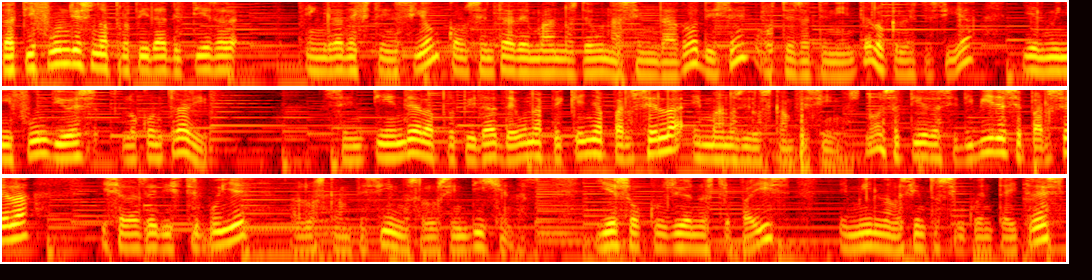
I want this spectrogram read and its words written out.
Latifundio es una propiedad de tierra en gran extensión, concentrada en manos de un hacendado, dice, o terrateniente, lo que les decía, y el minifundio es lo contrario. Se entiende a la propiedad de una pequeña parcela en manos de los campesinos. ¿no? Esa tierra se divide, se parcela y se la redistribuye a los campesinos, a los indígenas. Y eso ocurrió en nuestro país en 1953,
